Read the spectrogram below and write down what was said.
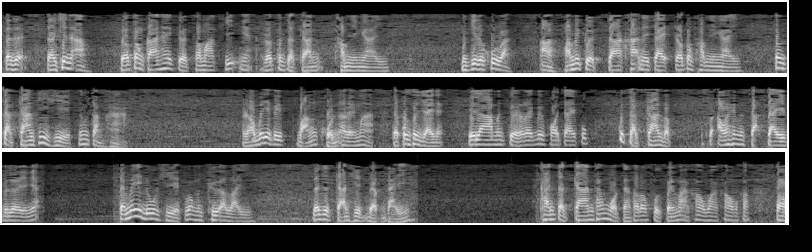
แต่อย่างเช่นอะเราต้องการให้เกิดสมาธิเนี่ย เราต้องจัดการทํำยังไง เมื่อกี้เราพูดว่า อะทำให้เกิดจาคะในใจ เราต้องทํำยังไง ต้องจัดการที่เหตุต้องต่างหาก เราไม่ได้ไปหวังผลอะไรมาก แต่คนส่วนใหญ่เนี่ย เวลามันเกิดอะไรไม่พอใจปุ๊บก็จัดการแบบเอาให้มันสะใจไปเลยอย่างเงี้ย แต่ไม่ได้ดูเหตุว่ามันคืออะไร และจัดการเหตุแบบไหนการจัดการทั้งหมดเนี่ยถ้าเราฝึกไปมากเข้ามากเข้าเข้าต่อ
